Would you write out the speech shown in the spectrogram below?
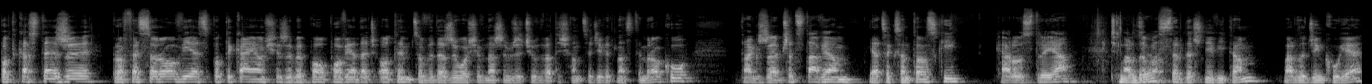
Podcasterzy, profesorowie spotykają się, żeby poopowiadać o tym, co wydarzyło się w naszym życiu w 2019 roku. Także przedstawiam Jacek Santorski, Karol Stryja. Dzień Bardzo. Was serdecznie witam. Bardzo dziękuję.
